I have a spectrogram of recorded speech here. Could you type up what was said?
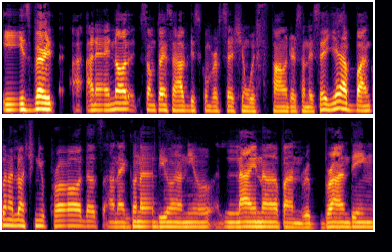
it's very and i know sometimes i have this conversation with founders and they say yeah but i'm going to launch new products and i'm going to do a new lineup and rebranding.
